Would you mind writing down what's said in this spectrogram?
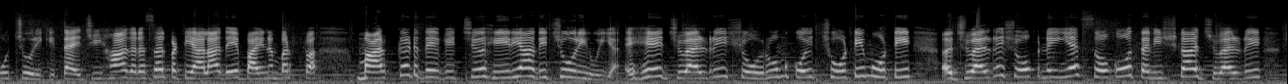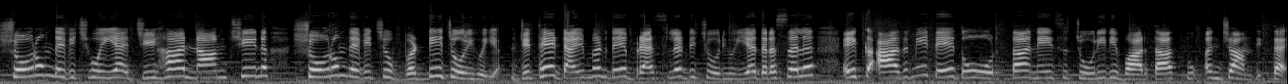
ਉਹ ਚੋਰੀ ਕੀਤਾ ਹੈ। ਜੀ ਹਾਂ, ਦਰਅਸਲ ਪਟਿਆਲਾ ਦੇ 22 ਨੰਬਰ ਮਾਰਕੀਟ ਦੇ ਵਿੱਚ ਹੀਰਿਆਂ ਦੀ ਚੋਰੀ ਹੋਈ ਹੈ। ਇਹ ਜਵੈਲਰੀ ਸ਼ੋਰੂਮ ਕੋਈ ਛੋਟੀ ਮੋਟੀ ਜਵੈਲਰੀ ਸ਼ਾਪ ਨਹੀਂ ਹੈ ਸਗੋਂ ਤਨਿਸ਼ਕਾ ਜਵੈਲਰੀ ਸ਼ੋਰੂਮ ਦੇ ਵਿੱਚ ਹੋਈ ਹੈ। ਜੀ ਹਾਂ, ਨਾਮਚੀਨ ਸ਼ੋਰੂਮ ਦੇ ਵਿੱਚ ਵੱਡੀ ਚੋਰੀ ਹੋਈ ਹੈ, ਜਿੱਥੇ ਡਾਇਮੰਡ ਦੇ ਬ੍ਰੈਸਲੇਟ ਦੀ ਚੋਰੀ ਹੋਈ ਹੈ। ਦਰਅਸਲ, ਇੱਕ ਆਦਮੀ ਤੇ ਦੋ ਔਰਤਾਂ ਨੇ ਇਸ ਚੋਰੀ ਦੀ ਵਾਰਦਾਤ ਨੂੰ ਅੰਜਾਮ ਦਿੱਤਾ ਹੈ।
